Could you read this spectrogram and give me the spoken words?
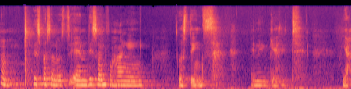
hmm. This person was and this one for hanging those things. And you get it. Yeah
